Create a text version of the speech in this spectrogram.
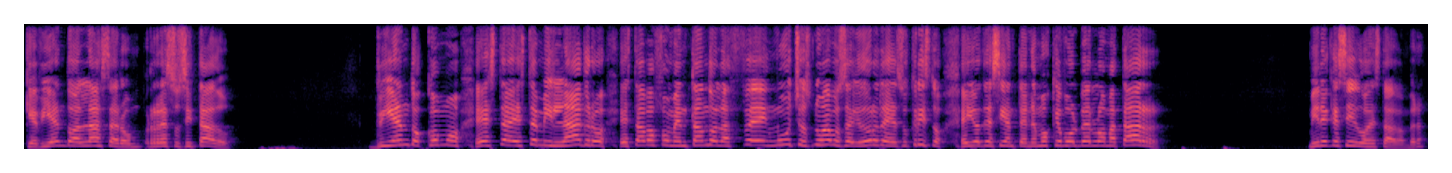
que viendo a Lázaro resucitado, viendo cómo este, este milagro estaba fomentando la fe en muchos nuevos seguidores de Jesucristo, ellos decían, tenemos que volverlo a matar. Mire qué ciegos estaban, ¿verdad?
